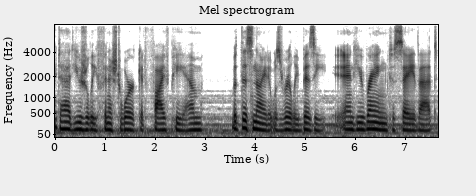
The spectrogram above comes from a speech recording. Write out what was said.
My dad usually finished work at 5 p.m., but this night it was really busy, and he rang to say that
